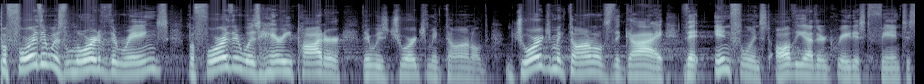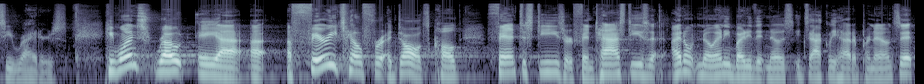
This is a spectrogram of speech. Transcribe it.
before there was Lord of the Rings, before there was Harry Potter, there was George MacDonald. George MacDonald's the guy that influenced all the other greatest fantasy writers. He once wrote a, uh, a, a fairy tale for adults called Phantastes or Phantastes. I don't know anybody that knows exactly how to pronounce it.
